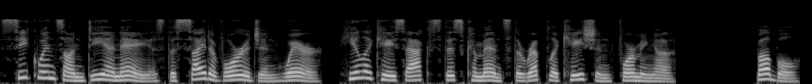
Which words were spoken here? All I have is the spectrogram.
Sequence on DNA is the site of origin where helicase acts this commence the replication forming a bubble.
